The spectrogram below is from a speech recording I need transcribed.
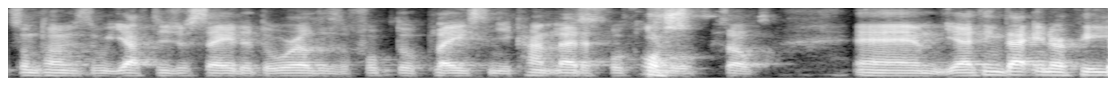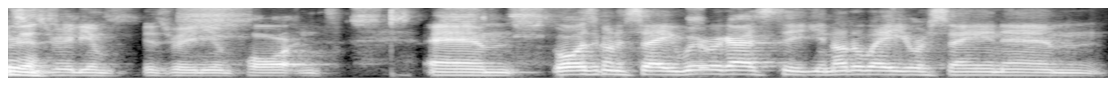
sometimes you have to just say that the world is a fucked up place and you can't let it fuck you up. So, um, yeah, I think that inner peace Brilliant. is really is really important. Um, what was I going to say with regards to you know the way you were saying um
